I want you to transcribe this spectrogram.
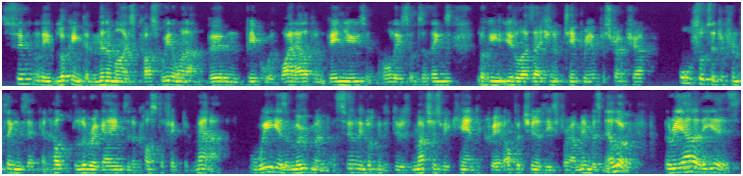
certainly looking to minimise costs. We don't want to burden people with white elephant venues and all these sorts of things, looking at utilisation of temporary infrastructure, all sorts of different things that can help deliver games in a cost effective manner. We as a movement are certainly looking to do as much as we can to create opportunities for our members. Now, look, the reality is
